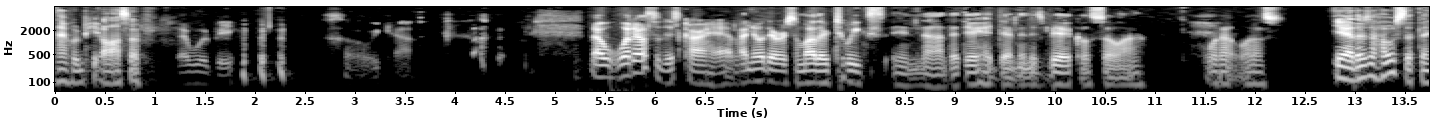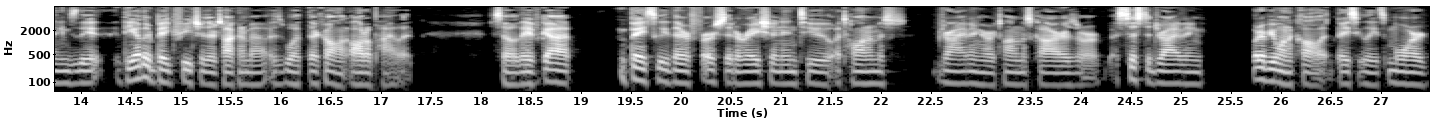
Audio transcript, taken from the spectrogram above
That would be awesome. that would be. Holy cow. now, what else did this car have? I know there were some other tweaks in uh, that they had done in this vehicle. So, uh, what else? What else? Yeah, there's a host of things. The the other big feature they're talking about is what they're calling autopilot. So they've got basically their first iteration into autonomous driving or autonomous cars or assisted driving, whatever you want to call it. Basically, it's more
